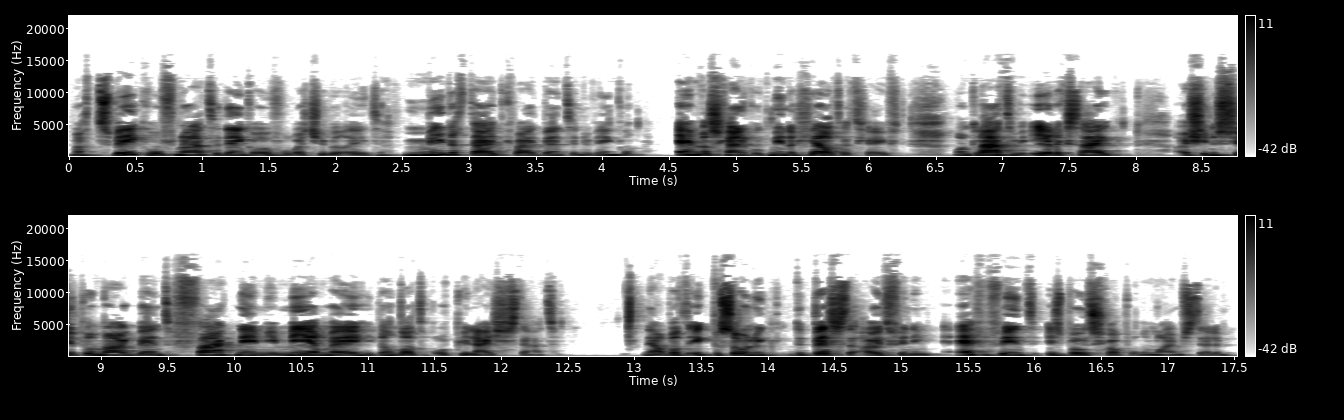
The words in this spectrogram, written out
maar twee keer hoeft na te denken over wat je wil eten. Minder tijd kwijt bent in de winkel en waarschijnlijk ook minder geld uitgeeft. Want laten we eerlijk zijn, als je in de supermarkt bent, vaak neem je meer mee dan dat er op je lijstje staat. Nou, wat ik persoonlijk de beste uitvinding ever vind, is boodschappen online bestellen.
